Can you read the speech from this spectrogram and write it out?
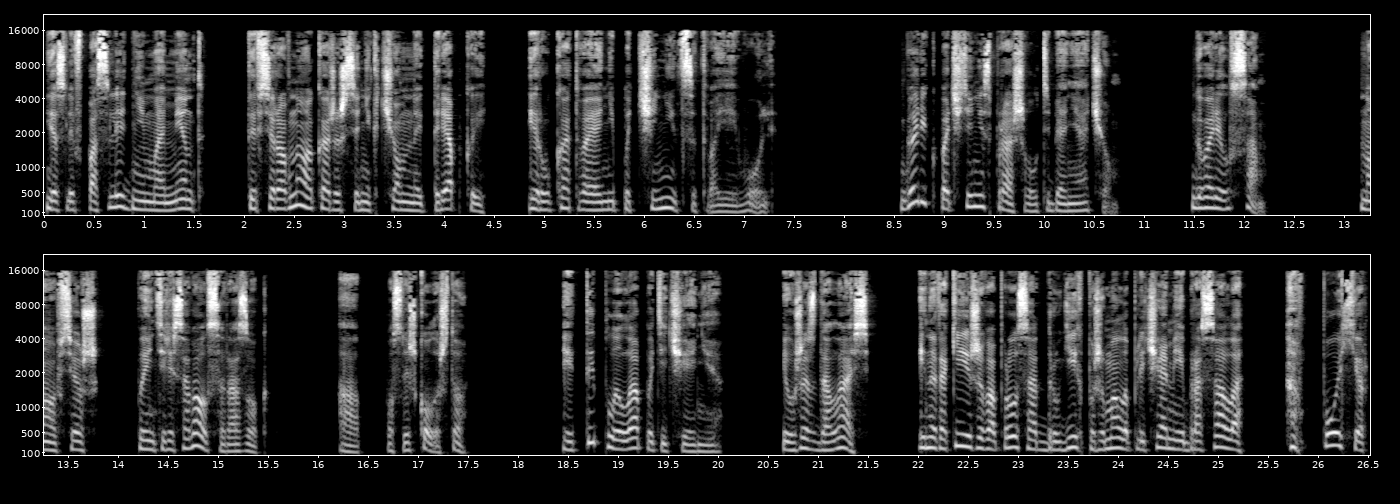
если в последний момент ты все равно окажешься никчемной тряпкой, и рука твоя не подчинится твоей воле? Гарик почти не спрашивал тебя ни о чем. Говорил сам. Но все ж поинтересовался разок. А после школы что? И ты плыла по течению. И уже сдалась, и на такие же вопросы от других пожимала плечами и бросала «А, похер!»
